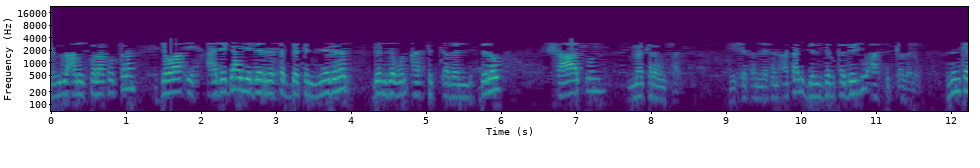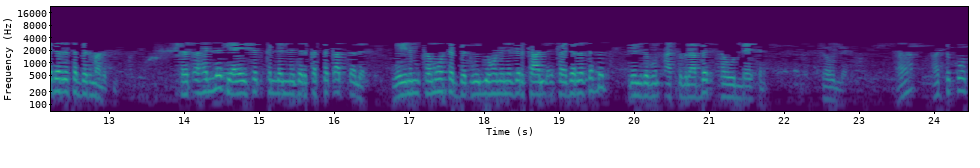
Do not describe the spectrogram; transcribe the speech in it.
ነብዩ አለይሂ ሰላቱ ወሰለም ጀዋኢህ አደጋ የደረሰበትን ንብረት ገንዘቡን አትቀበል ብለው ሻጩን መክረውታል። የሸጠለትን አካል ገንዘብ ከገዢው አትቀበለው። ምን ከደረሰበት ማለት ነው? ሸጠህለት ያ የሸጥክለን ነገር ከተቃጠለ ወይንም ከሞተበት ወይ የሆነ ነገር ከደረሰበት ገንዘቡን አትብላበት። ተውለት ነው። ተውለት። አትቆጡ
